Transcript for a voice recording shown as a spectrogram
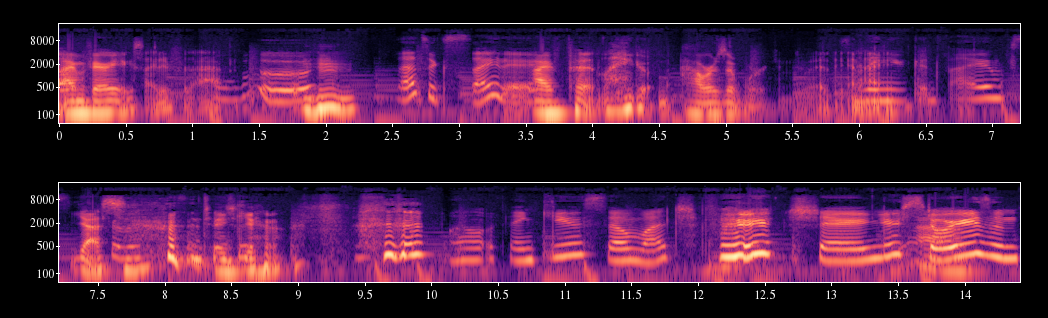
I'm, I'm very excited for that Ooh, Mhm. that's exciting. i've put like hours of work and Sending I, you good vibes. yes thank you Well, thank you so much for sharing your stories and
